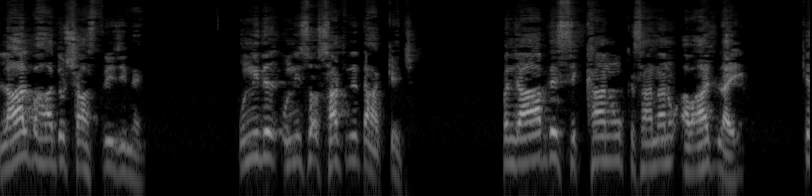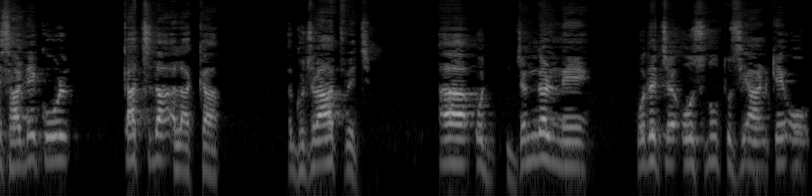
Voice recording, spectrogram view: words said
ਲਾਲ ਬਹਾਦਰ ਸ਼ਾਸਤਰੀ ਜੀ ਨੇ 19 ਦੇ 1960 ਦੇ ਦਹਾਕੇ 'ਚ ਪੰਜਾਬ ਦੇ ਸਿੱਖਾਂ ਨੂੰ, ਕਿਸਾਨਾਂ ਨੂੰ ਆਵਾਜ਼ ਲਾਈ ਕਿ ਸਾਡੇ ਕੋਲ ਕੱਛ ਦਾ ਇਲਾਕਾ ਗੁਜਰਾਤ ਵਿੱਚ ਉਹ ਜੰਗਲ ਨੇ ਉਹਦੇ 'ਚ ਉਸ ਨੂੰ ਤੁਸੀਂ ਆਣ ਕੇ ਉਹ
